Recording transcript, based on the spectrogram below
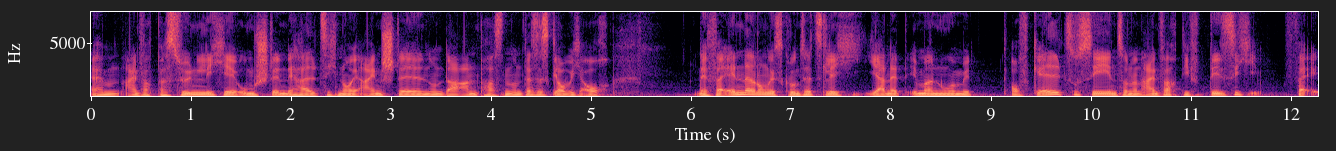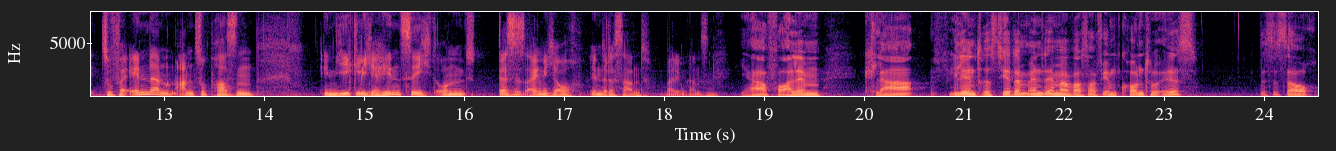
ähm, einfach persönliche Umstände halt sich neu einstellen und da anpassen. Und das ist, glaube ich, auch eine Veränderung ist grundsätzlich ja nicht immer nur mit auf Geld zu sehen, sondern einfach die, die sich ver zu verändern und anzupassen in jeglicher Hinsicht. Und das ist eigentlich auch interessant bei dem Ganzen. Ja, vor allem klar, viele interessiert am Ende immer, was auf ihrem Konto ist. Das ist auch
